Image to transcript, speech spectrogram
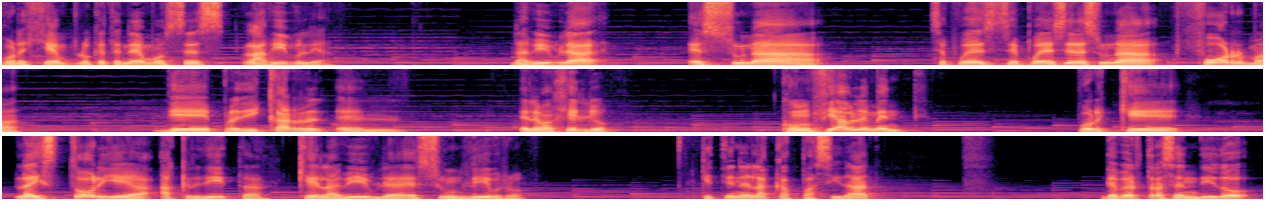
por ejemplo, que tenemos es la Biblia. La Biblia es una, se puede, se puede decir, es una forma de predicar el, el Evangelio confiablemente. Porque la historia acredita que la Biblia es un libro que tiene la capacidad de haber trascendido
